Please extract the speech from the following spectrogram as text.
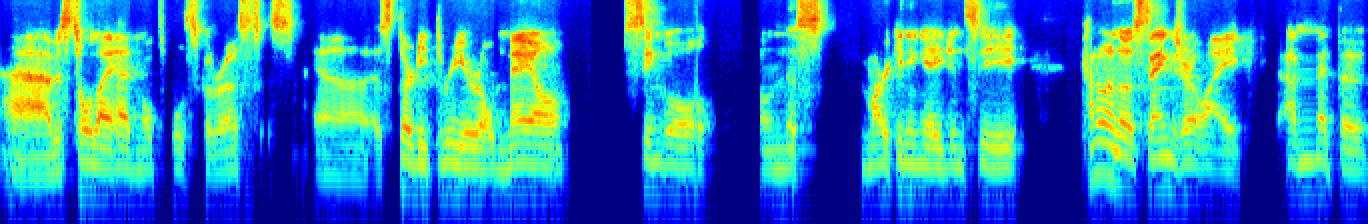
Uh, I was told I had multiple sclerosis. Uh, as 33 year old male, single, on this marketing agency, kind of one of those things where like I'm at the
